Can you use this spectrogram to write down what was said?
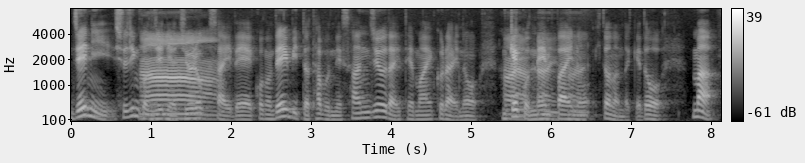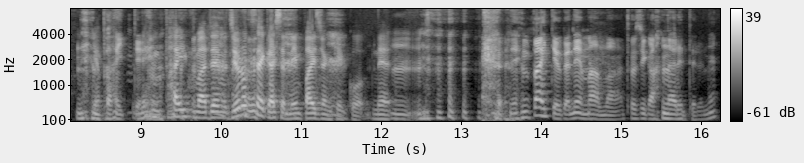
ジェニー主人公のジェニーは16歳でこのデイビッドは多分ね30代手前くらいのまあ結構年配の人なんだけど、まあ年配って。年配まあでも16歳からしたら年配じゃん結構。ね。うん。年配っていうかねまあまあ年が離れてるね。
